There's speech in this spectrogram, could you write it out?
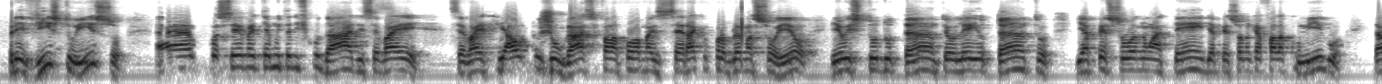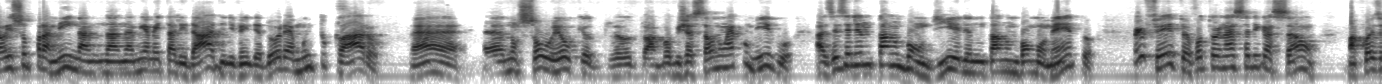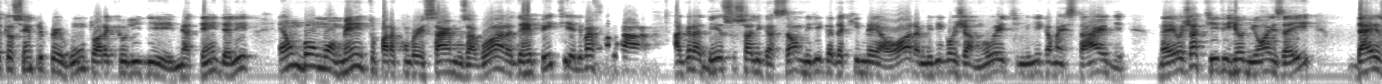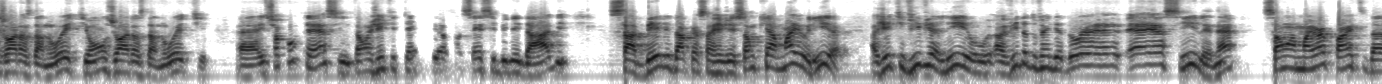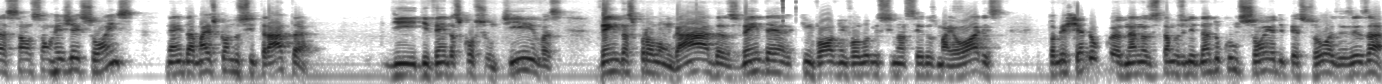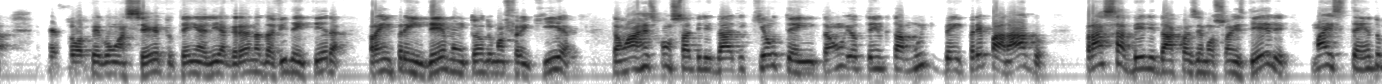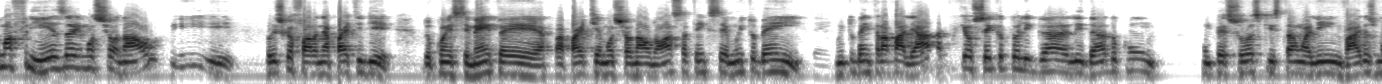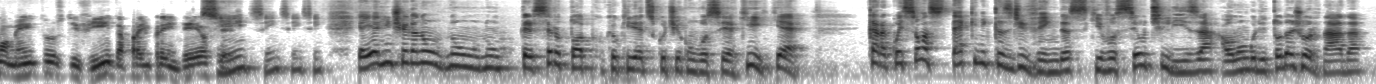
previsto isso, é, você vai ter muita dificuldade, você vai, você vai se auto-julgar, você fala, porra, mas será que o problema sou eu? Eu estudo tanto, eu leio tanto, e a pessoa não atende, a pessoa não quer falar comigo. Então, isso para mim, na, na, na, minha mentalidade de vendedor, é muito claro. Né? É, não sou eu que eu, eu, a objeção não é comigo. Às vezes ele não está num bom dia, ele não está num bom momento. Perfeito, eu vou tornar essa ligação. Uma coisa que eu sempre pergunto, a hora que o lead me atende ali, é um bom momento para conversarmos agora? De repente ele vai falar, agradeço sua ligação, me liga daqui meia hora, me liga hoje à noite, me liga mais tarde. Né? Eu já tive reuniões aí, 10 horas da noite, 11 horas da noite, é, isso acontece. Então a gente tem que ter essa sensibilidade, saber lidar com essa rejeição, que a maioria, a gente vive ali, a vida do vendedor é, é assim, né? São a maior parte são, são rejeições, né? ainda mais quando se trata de, de vendas consultivas, vendas prolongadas, venda que envolvem volumes financeiros maiores. Estou mexendo, né, nós estamos lidando com sonho de pessoas, às vezes a pessoa pegou um acerto, tem ali a grana da vida inteira para empreender montando uma franquia. Então, a responsabilidade que eu tenho. Então, eu tenho que estar muito bem preparado para saber lidar com as emoções dele, mas tendo uma frieza emocional e por isso que eu falo, né, a parte de, do conhecimento, é, a parte emocional nossa tem que ser muito bem, muito bem trabalhada, porque eu sei que eu estou lidando com, com pessoas que estão ali em vários momentos de vida para empreender. Sim, sim, sim, sim. E aí a gente chega num, num, num terceiro tópico que eu queria discutir com você aqui, que é Cara, quais são as técnicas de vendas que você utiliza ao longo de toda a jornada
